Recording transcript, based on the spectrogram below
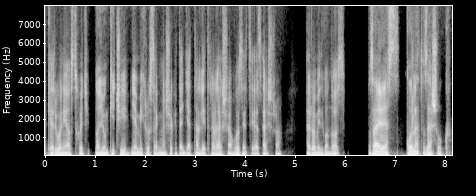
kerülni azt, hogy nagyon kicsi ilyen mikroszegmenseket egyáltalán létre lehessen hozni célzásra. Erről mit gondolsz? Az iOS korlátozások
